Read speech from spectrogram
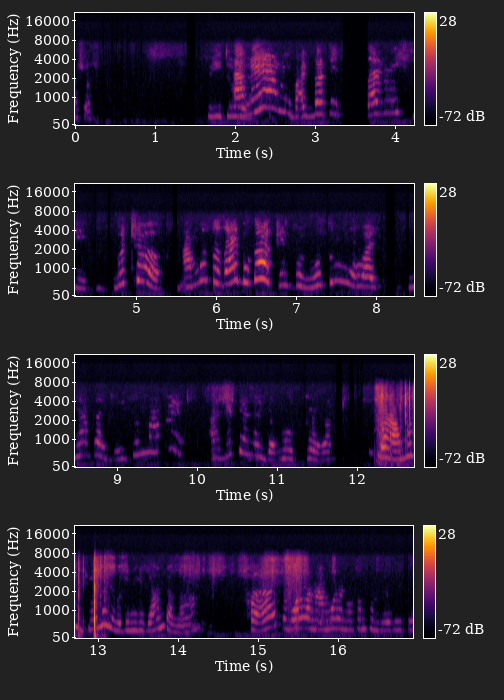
আসো আসো। আমি আমি বাইক তার নিচ্ছি বুঝছ? আমি তো যাইবো গা কিন্তু নতুন মোবাইল নিয়ে যাই এই জন্য আমি আগে চ্যানেল ডাউনলোড আমার জন্য নেব? তুমি কি জানতা না? হ্যাঁ তো বলল না আমার নতুন ফোন দিয়ে দিতে।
